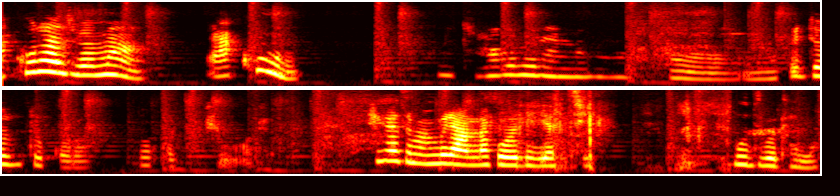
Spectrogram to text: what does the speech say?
এখন আসবে মা, এখন। কীভাবে আমি রান্না করব আমাকে করো ঠিক আছে আমি রান্না করে দিয়ে যাচ্ছি বুঝবে ঠেলা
